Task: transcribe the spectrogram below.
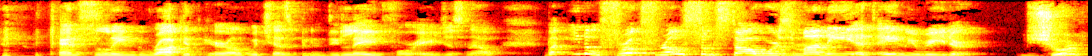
canceling Rocket Girl, which has been delayed for ages now. But you know, throw, throw some Star Wars money at Amy Reeder. Sure.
